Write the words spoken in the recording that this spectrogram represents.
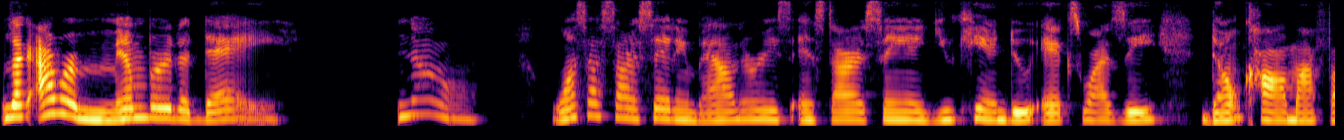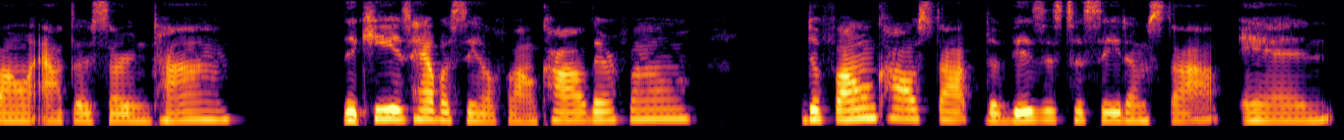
Like I remember the day. No. Once I started setting boundaries and started saying you can't do XYZ, don't call my phone after a certain time. The kids have a cell phone, call their phone. the phone call stopped, the visits to see them stopped, and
